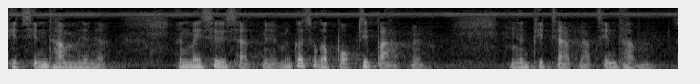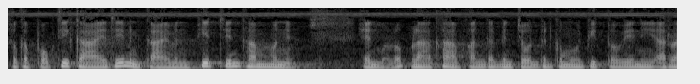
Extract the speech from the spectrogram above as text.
ผิดศีลธรรมอยู่เนี่ย มันไม่ซื่อสัตย์เนี่ย มันก็สกปรกที่ปากเนี่ยมันผิดจากหลักศีลธรรม สกปรกที่กายที่มันกายมันพิษสินธรรมมันเนี่ย เห็นบ่ลบลาฆ่าฟันกันเป็นโจรเป็นขโมยผิดประเวณีอะไร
